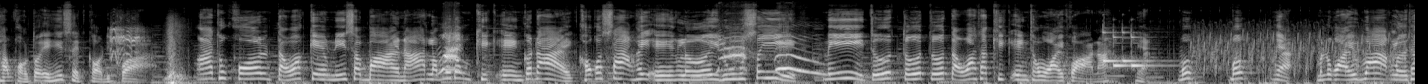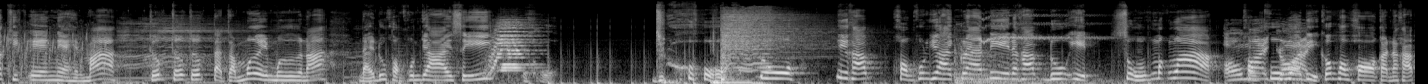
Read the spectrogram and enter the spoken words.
ทำของตัวเองให้เสร็จก่อนดีกว่า อะทุกคนแต่ว่าเกมนี้สบายนะ เราไม่ต้องคลิกเองก็ได้ เขาก็สร้างให้เองเลยดูสินี่จืดจืดจืดแต่ว่าถ้าคลิกเองจะไวกว่านะเนี่ยปึ๊บปึ๊บเนี่ยมันไวมากเลยถ้าคลิกเองเนี่ยเห็นไหมจึ๊บจึ๊บจึ๊บแต่จะเมื่อยมือนะ ไหนดูของคุณยายสิโอ้โหดูดูนี่ครับของคุณยายแกรนนี่นะครับ ดูอิดสูงมากๆ Oh ของ my ครู God วอดีก็พอๆกันนะครับ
